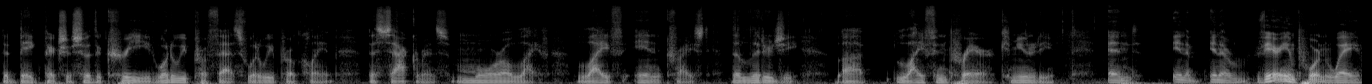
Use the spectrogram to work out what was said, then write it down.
the big picture. So the creed, what do we profess? What do we proclaim? The sacraments, moral life, life in Christ, the liturgy, uh, life in prayer, community, and in a in a very important way,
